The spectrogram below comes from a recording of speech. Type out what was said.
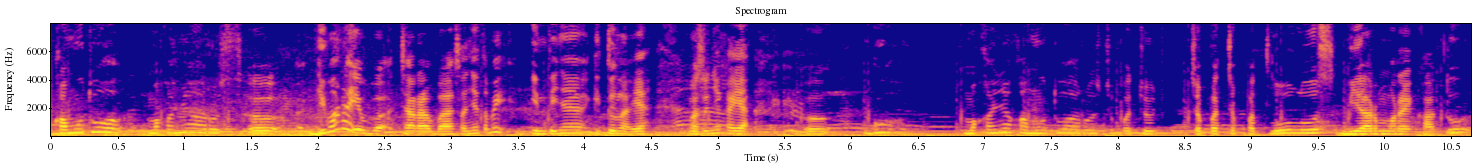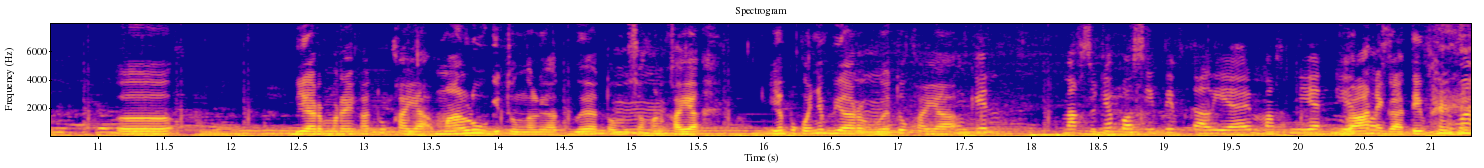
kamu tuh makanya harus eh, gimana ya Mbak, cara bahasanya? Tapi intinya gitulah ya. Maksudnya kayak eh, gue makanya kamu tuh harus cepet cepet cepet lulus biar mereka tuh eh, biar mereka tuh kayak malu gitu ngelihat gue atau misalkan kayak ya pokoknya biar gue tuh kayak mungkin maksudnya positif kali ya maksudnya dia Nggak, positif. negatif. cuma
